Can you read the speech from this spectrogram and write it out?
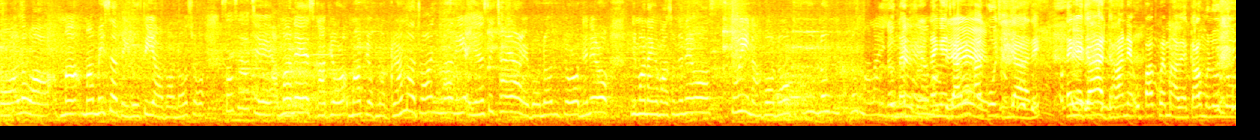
ော့ အဲ့လိုကအမအမမိတ်ဆက်ပြီလို့သိရပါတော့ဆိုတော့စားစားချေအမနဲ့စကားပြောတော့အမပြောတော့ grand မှာတော့ညီမလေးအရင်စိတ်ချရတယ်ပေါ့နော်ပြောတော့နည်းနည်းတော့မြန်မာနိုင်ငံမှာဆိုနည်းနည်းတော့စိုးရင်တာပေါ့နော်တခုလုံးလုံးမလိုက်လုံနိုင်ငံနိုင်ငံခြားကအကိုချင်းကြရတယ်နိုင်ငံခြားကဓာတ်နဲ့ဥပခွဲမှာပဲကောင်းမလို့လို့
